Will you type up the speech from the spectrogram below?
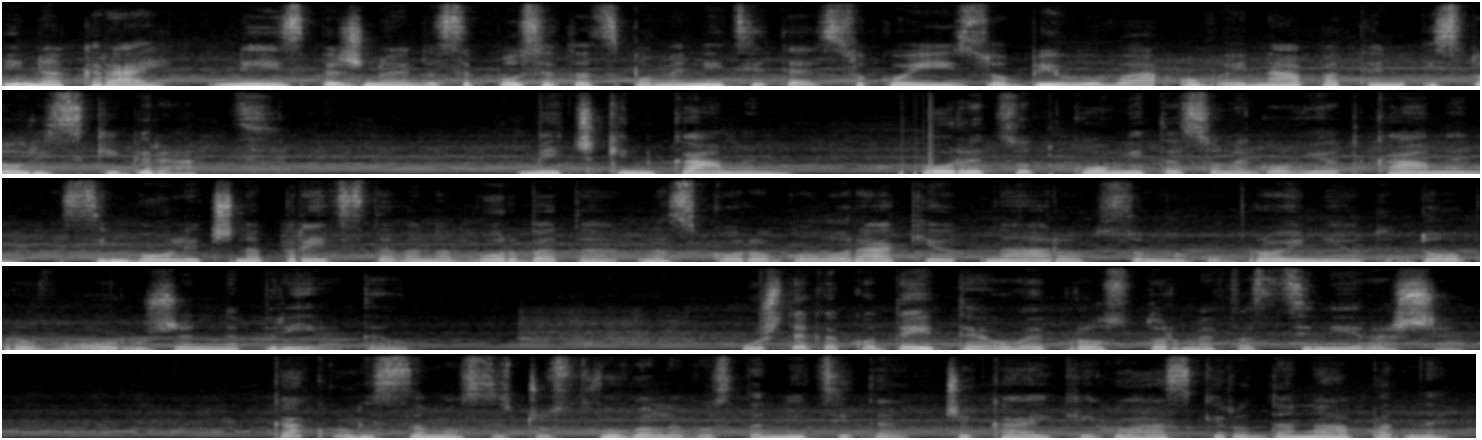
И на крај, неизбежно е да се посетат спомениците со кои изобилува овој напатен историски град. Мечкин камен, Борецот комита со неговиот камен, символична представа на борбата на скоро голоракиот народ со многобројниот добро вооружен непријател. Уште како дете овој простор ме фасцинираше. Како ли само се чувствувале во станиците, чекајки го Аскерот да нападне –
